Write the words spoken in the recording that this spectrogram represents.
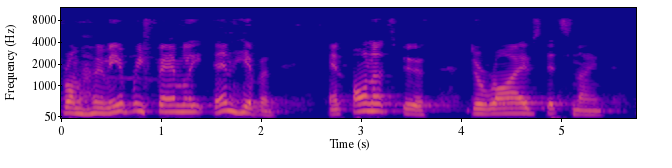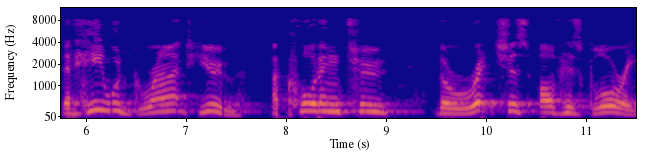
from whom every family in heaven and on its earth derives its name, that he would grant you, according to the riches of his glory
